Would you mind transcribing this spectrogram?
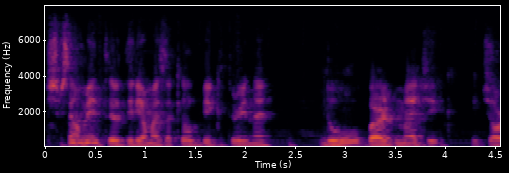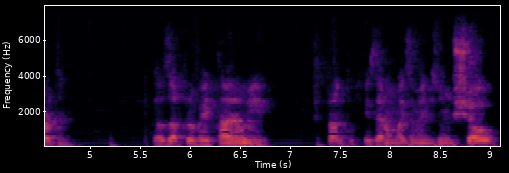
especialmente eu diria mais aquele Big Three, né? Do uhum. Bird, Magic e Jordan. Eles aproveitaram e pronto, fizeram mais ou menos um show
